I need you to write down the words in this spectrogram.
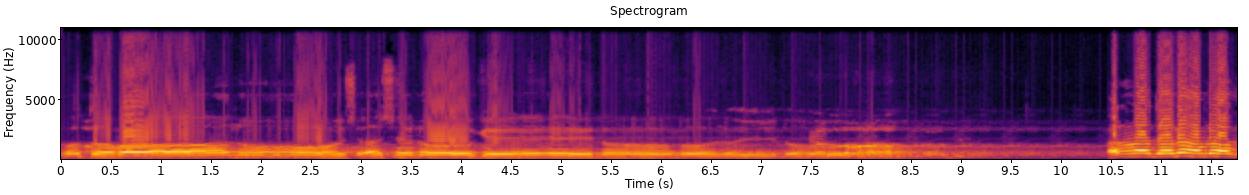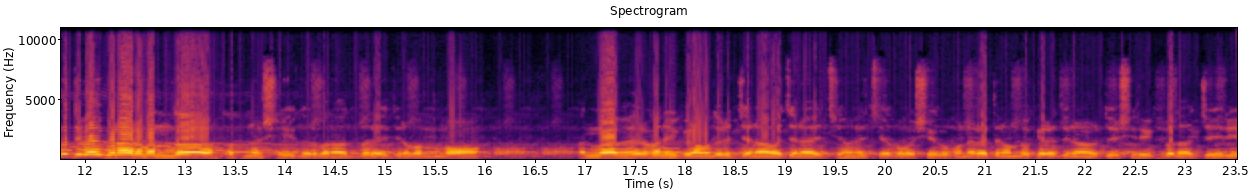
কত মানুষ আসলো গেল আমরা গুনার বান্দা। আপনার সেই জিরবাল্লাহ। আল্লাহ মেহরবানি করে আমাদের ইচ্ছে অবশ্যই শিরিক জেরি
